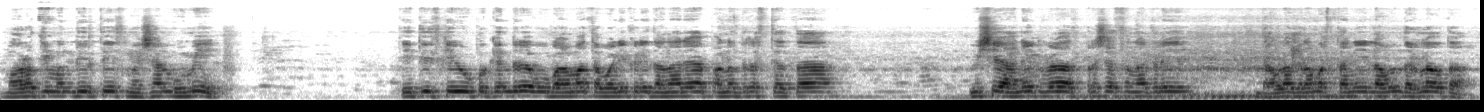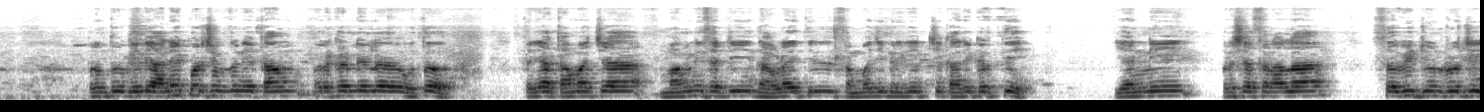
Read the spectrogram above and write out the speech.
मारुती मंदिर ते स्मशानभूमी तेहतीस केळी उपकेंद्र व बाळमातावाडीकडे जाणाऱ्या पानद रस्त्याचा विषय अनेक वेळा प्रशासनाकडे धावडा ग्रामस्थांनी लावून धरला होता. परंतु गेली अनेक वर्षापासून हे काम रखडलेलं होतं. तर या कामाच्या मागणीसाठी धावडा येथील संभाजी ब्रिगेडचे कार्यकर्ते यांनी प्रशासनाला सव्वीस जून रोजी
